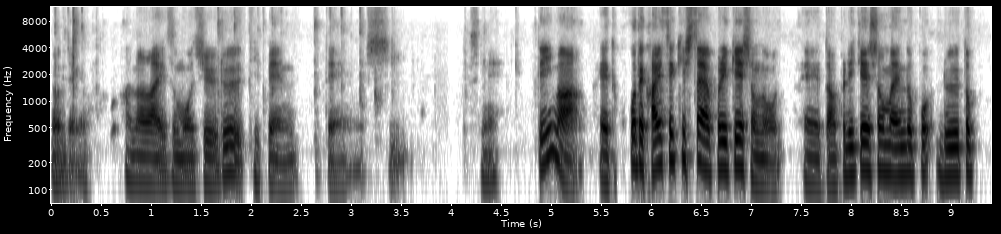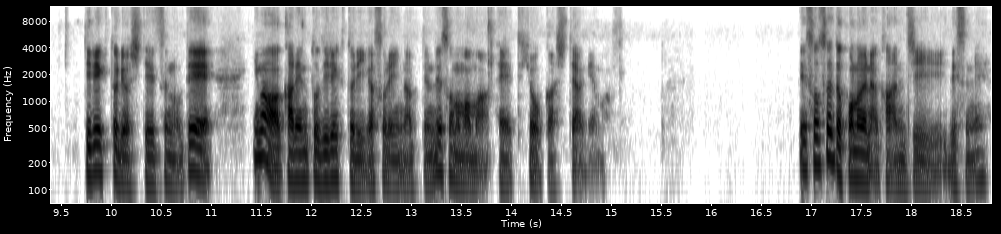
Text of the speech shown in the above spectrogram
読んでみます。Analyze Module Dependency ですね。で、今、えーと、ここで解析したいアプリケーションの、えーと、アプリケーションのエンドポルートディレクトリを指定するので、今はカレントディレクトリがそれになっているので、そのまま、えー、評価してあげます。でそうするとこのような感じですね。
